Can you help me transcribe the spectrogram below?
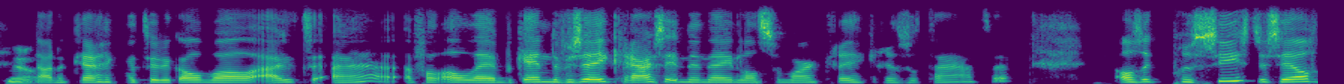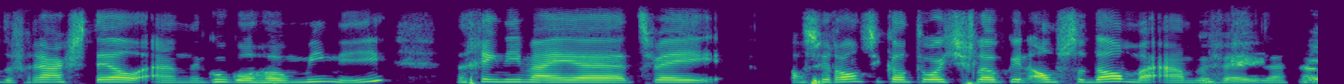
Nou, dan krijg ik natuurlijk allemaal uit eh, van allerlei bekende verzekeraars in de Nederlandse markt kreeg ik resultaten. Als ik precies dezelfde vraag stel aan Google Home Mini, dan ging die mij uh, twee assurantiekantoortjes geloof ik in Amsterdam eh, aanbevelen. Oh,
